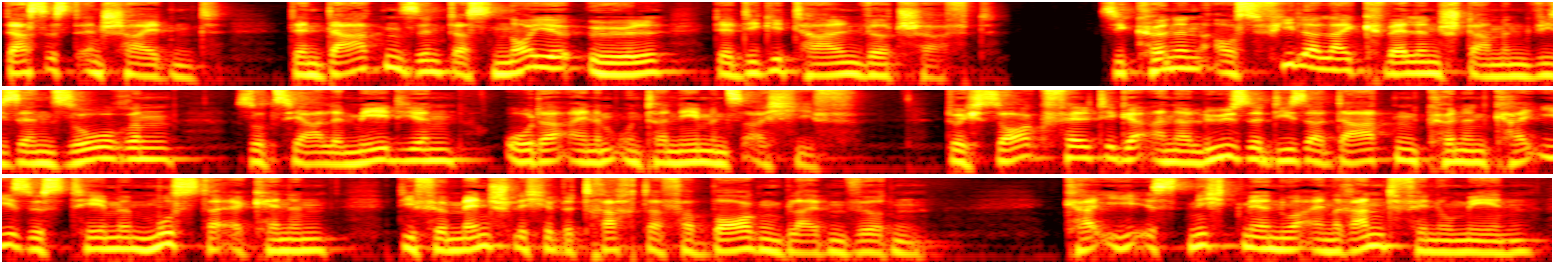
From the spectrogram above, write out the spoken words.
Das ist entscheidend, denn Daten sind das neue Öl der digitalen Wirtschaft. Sie können aus vielerlei Quellen stammen wie Sensoren, soziale Medien oder einem Unternehmensarchiv. Durch sorgfältige Analyse dieser Daten können KI-Systeme Muster erkennen, die für menschliche Betrachter verborgen bleiben würden. KI ist nicht mehr nur ein Randphänomen,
